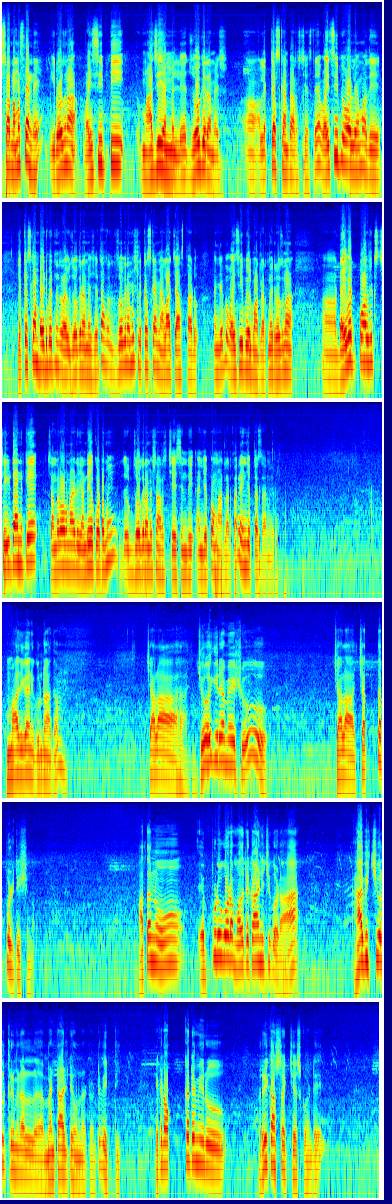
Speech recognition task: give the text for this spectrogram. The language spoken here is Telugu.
సార్ నమస్తే అండి. ఈ రోజున వైసీపీ మాజీ ఎమ్మెల్యే జోగి రమేష్ ఆ, లెక్కర్ స్కామ్ అరెస్ట్ చేస్తే వైసీపీ వాళ్ళు ఏమో అది లెక్కర్ స్కామ్ బయటపెట్టిన జోగి రమేష్ అయితే అసలు జోగి రమేష్ లెక్కర్ స్కామ్ ఎలా చేస్తాడు అని చెప్పి వైసీపీ వాళ్ళు మాట్లాడుతున్నారు. ఈ రోజున డైవర్ట్ పాలిటిక్స్ చేయడానికే చంద్రబాబు నాయుడు ఎన్డీఏ కూటమి జోగి రమేష్ని అరెస్ట్ చేసింది అని చెప్పి మాట్లాడుతున్నారు. ఏం చెప్తారు సార్ మీరు? మాది కాని గురునాథం. చాలా జోగి రమేషు చాలా చెత్త పొలిటీషియన్. అతను ఎప్పుడు కూడా మొదటి కాడి నుంచి కూడా హ్యాబిచువల్ క్రిమినల్ మెంటాలిటీ ఉన్నటువంటి వ్యక్తి. ఇక్కడ ఒక్కటి మీరు రీకన్స్ట్రక్ట్ చేసుకోండి.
